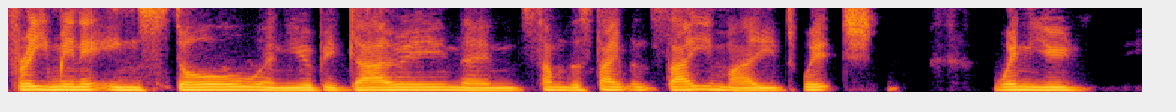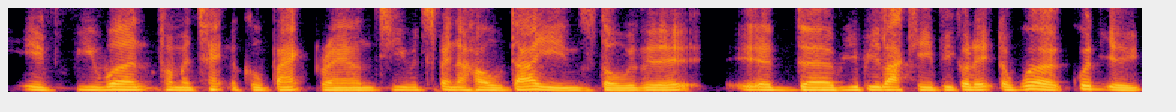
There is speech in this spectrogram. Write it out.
three minute install and you'd be going and some of the statements they made, which when you if you weren't from a technical background, you would spend a whole day installing it, and uh, you'd be lucky if you got it to work, wouldn't you?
